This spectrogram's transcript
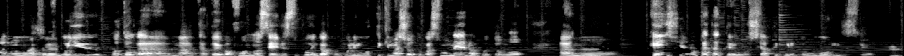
あの、まあ、そういうことが、まあ、例えば本のセールスポイントはここに持ってきましょうとか、そんなようなことをあの、うん編集の方っておっしゃってくると思うんですよ。うん、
